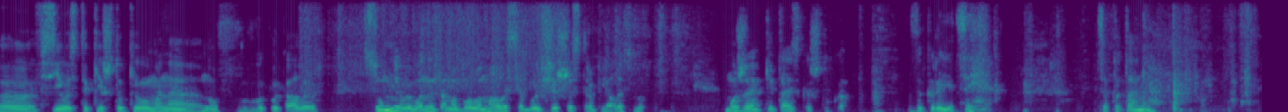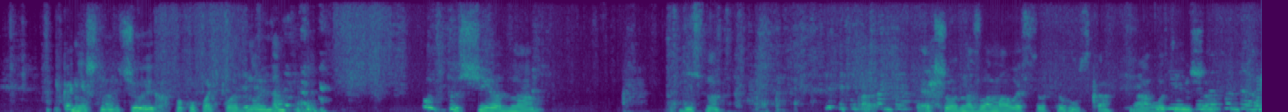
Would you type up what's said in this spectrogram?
е, всі ось такі штуки у мене ну, викликали сумніви, вони там або ламалися, або ще щось траплялось. Ну, може, китайська штука закриє цей, це питання. Звісно, чого їх покупати по одній, да? От ще одна. Дійсно, якщо одна зламалась, от гуска, а от Ні, Це інша. на подарок.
